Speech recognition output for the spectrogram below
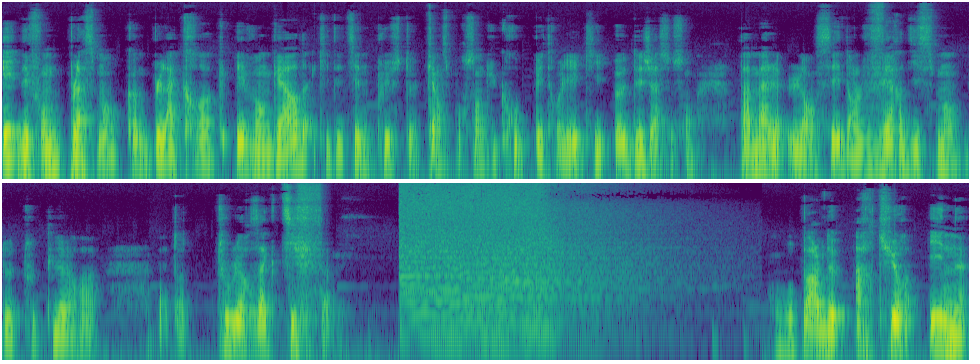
et des fonds de placement comme BlackRock et Vanguard qui détiennent plus de 15% du groupe pétrolier qui eux déjà se sont pas mal lancés dans le verdissement de toutes leurs, euh, de tous leurs actifs. on vous parle de Arthur In,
